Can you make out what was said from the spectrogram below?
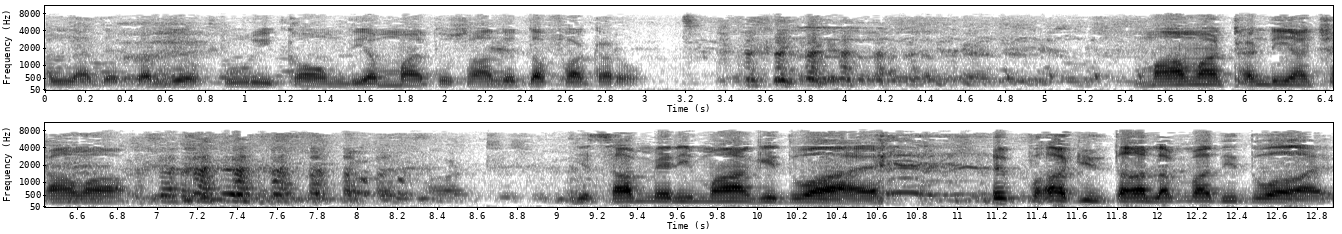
اللہ دے بندے، پوری قوم دی اما تو سان دے دفع کرو۔ ماما ٹھنڈیاں، چھاواں۔ یہ سب میری ماں کی دعا ہے۔ پاکستان اما دی دعا ہے۔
